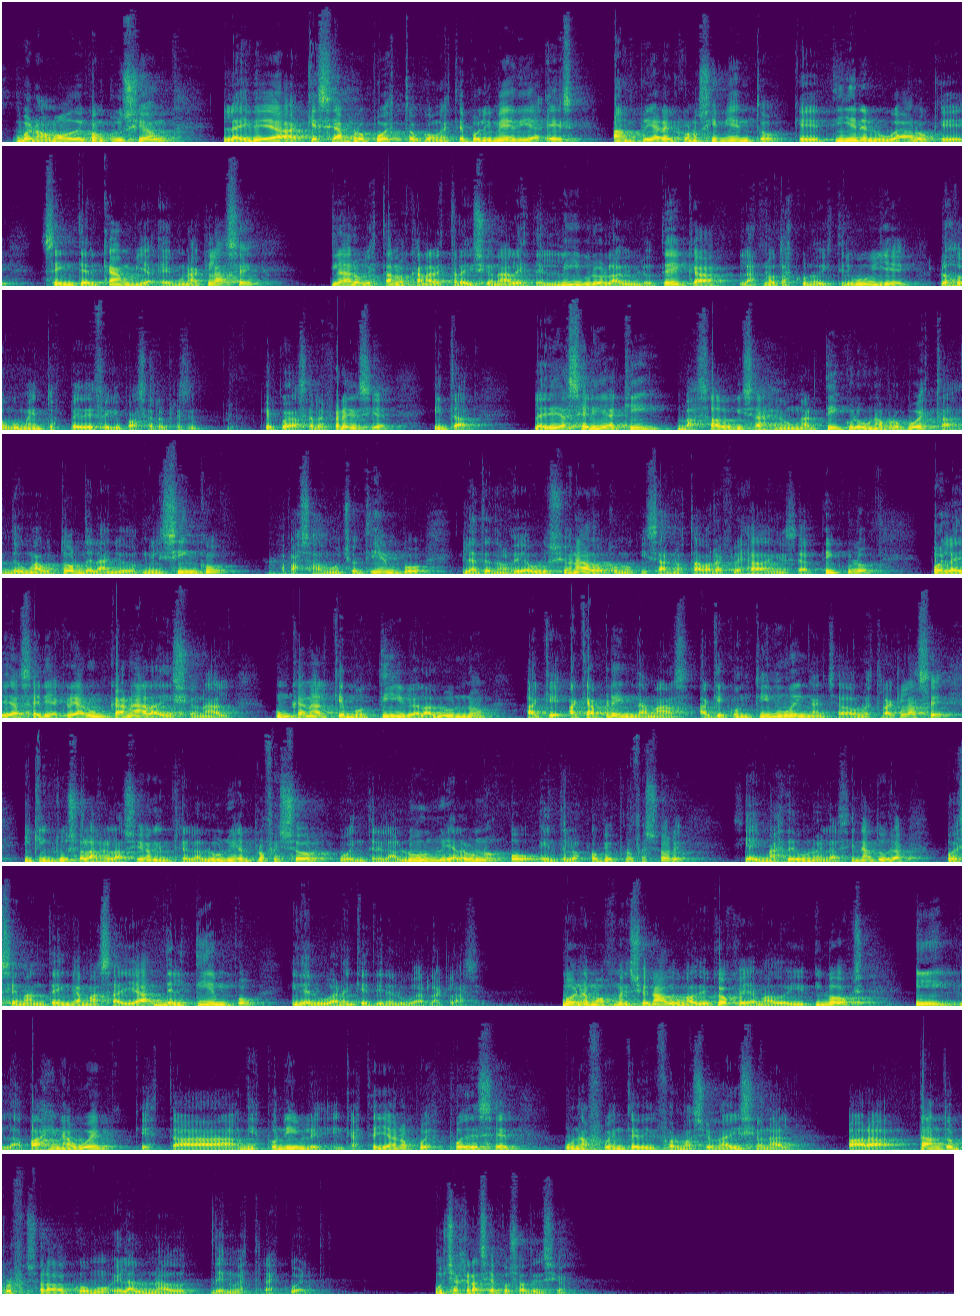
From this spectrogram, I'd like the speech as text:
Bueno, a modo de conclusión, la idea que se ha propuesto con este Polimedia es ampliar el conocimiento que tiene lugar o que se intercambia en una clase Claro que están los canales tradicionales del libro, la biblioteca, las notas que uno distribuye, los documentos PDF que puede hacer, referencia y tal. La idea sería aquí, basado quizás en un artículo, una propuesta de un autor del año 2005, ha pasado mucho tiempo y la tecnología ha evolucionado como quizás no estaba reflejada en ese artículo, pues la idea sería crear un canal adicional, un canal que motive al alumno a que, a que aprenda más, a que continúe enganchado a nuestra clase y que incluso la relación entre el alumno y el profesor, o entre el alumno y el alumno, o entre los propios profesores, si hay más de uno en la asignatura, pues se mantenga más allá del tiempo y del lugar en que tiene lugar la clase. Bueno, hemos mencionado un audio llamado iVox y la página web que está disponible en castellano, pues puede ser una fuente de información adicional para tanto el profesorado como el alumnado de nuestra escuela. Muchas gracias por su atención.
